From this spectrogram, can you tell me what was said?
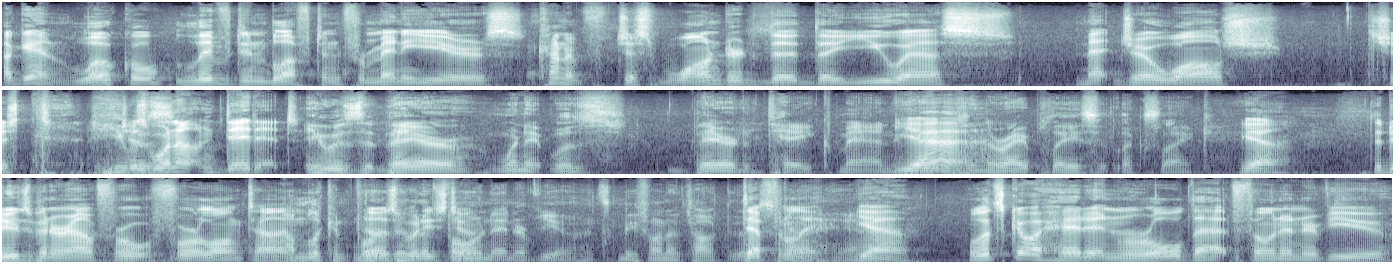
again local, lived in Bluffton for many years, kind of just wandered the the U.S., met Joe Walsh, just He just was- went out and did it. He was there when it was there to take, man. Yeah. He Yeah. was in the right place. It looks like. Yeah, the dude's been around for for a long time. I'm looking forward Knows to what the he's phone doing. interview. It's gonna be fun to talk to. This Definitely, guy, yeah. Well, let's go ahead and roll that phone interview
